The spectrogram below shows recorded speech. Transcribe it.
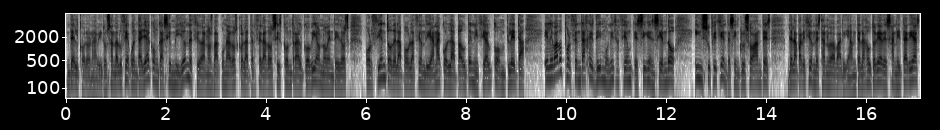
del coronavirus. Andalucía cuenta ya con casi un millón de ciudadanos vacunados con la tercera dosis contra el COVID a un 92% de la población diana con la pauta inicial completa. Elevados porcentajes de inmunización que siguen siendo insuficientes incluso antes de la aparición de esta nueva variante. Las autoridades sanitarias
